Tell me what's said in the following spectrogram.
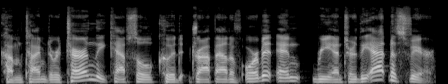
Come time to return, the capsule could drop out of orbit and re enter the atmosphere.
